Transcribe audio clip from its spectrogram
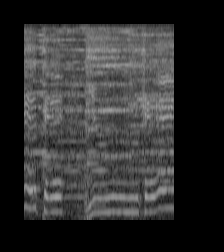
えてゆけ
